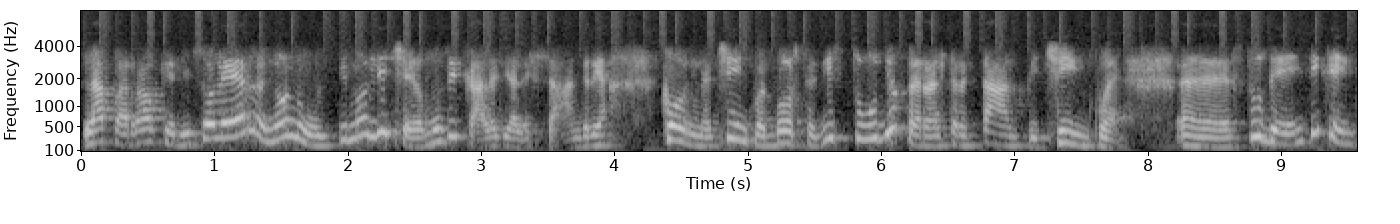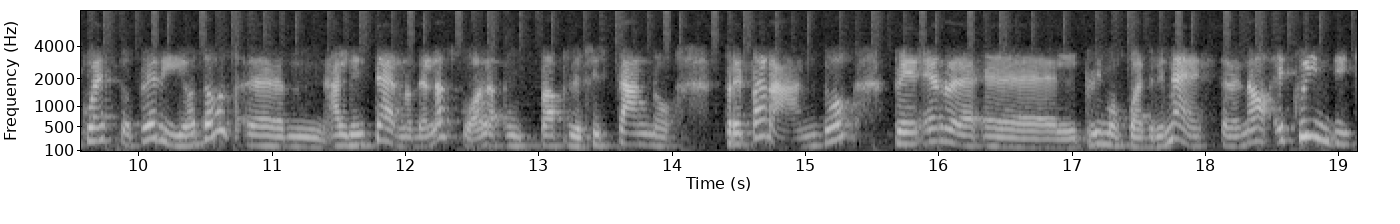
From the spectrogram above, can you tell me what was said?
la Parrocchia di Solero e non ultimo il Liceo Musicale di Alessandria, con cinque borse di studio per altrettanti cinque eh, studenti che in questo periodo ehm, all'interno della scuola proprio si stanno preparando per eh, il primo quadrimestre no? e quindi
